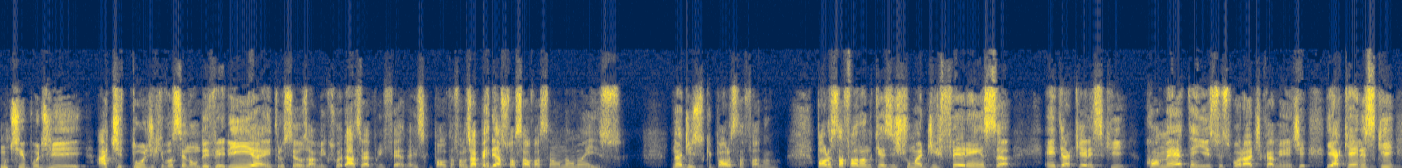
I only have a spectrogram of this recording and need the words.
um tipo de atitude que você não deveria entre os seus amigos. Cuidado, você vai para o inferno. É isso que Paulo está falando. Você vai perder a sua salvação? Não, não é isso. Não é disso que Paulo está falando. Paulo está falando que existe uma diferença entre aqueles que cometem isso esporadicamente e aqueles que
